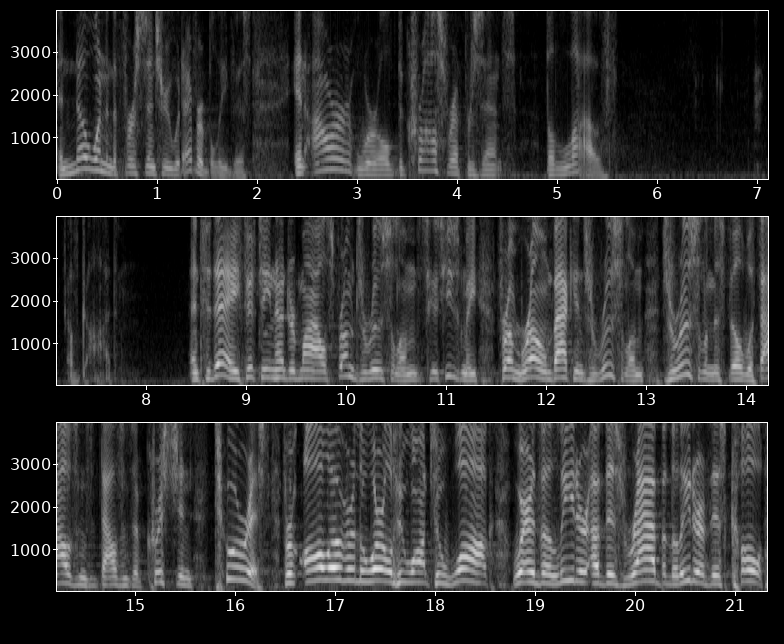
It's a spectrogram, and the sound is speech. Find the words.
And no one in the first century would ever believe this. In our world, the cross represents the love of God. And today, 1,500 miles from Jerusalem, excuse me, from Rome back in Jerusalem, Jerusalem is filled with thousands and thousands of Christian tourists from all over the world who want to walk where the leader of this rabbi, the leader of this cult,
